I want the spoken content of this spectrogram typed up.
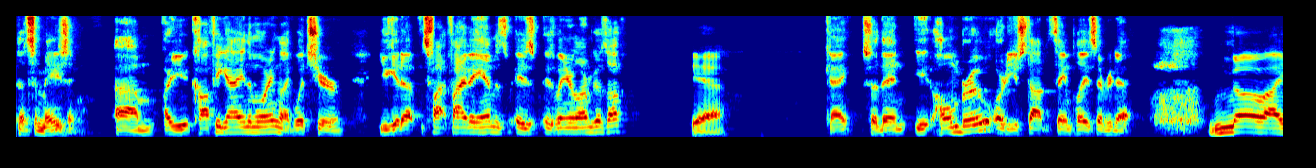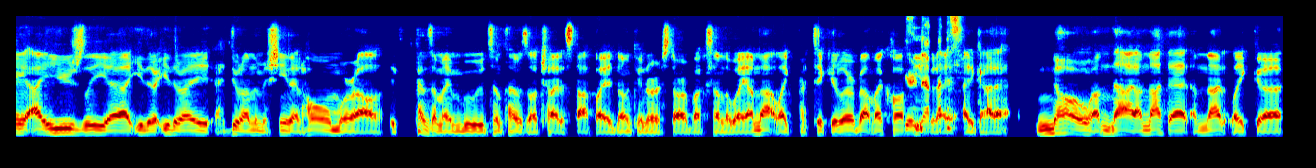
That's amazing. Um, are you a coffee guy in the morning? Like, what's your? You get up. It's five, 5 a.m. Is, is is when your alarm goes off. Yeah. Okay. So then you homebrew or do you stop at the same place every day? No, I, I usually uh, either either I, I, do it on the machine at home or I'll it depends on my mood. Sometimes I'll try to stop by a Dunkin' or a Starbucks on the way. I'm not like particular about my coffee, but I, I, gotta. No, I'm not. I'm not that. I'm not like. Uh,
